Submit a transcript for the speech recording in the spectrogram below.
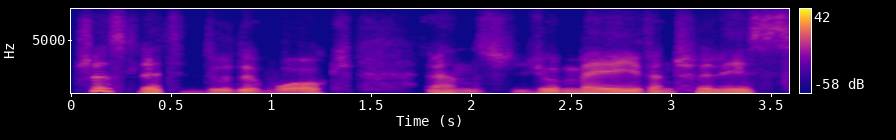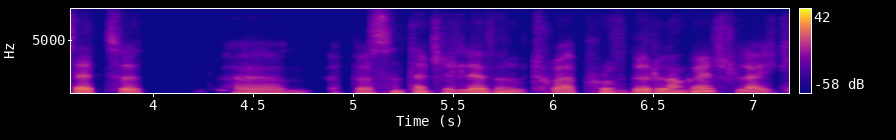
just let it do the work. And you may eventually set a um, a percentage level to approve the language, like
